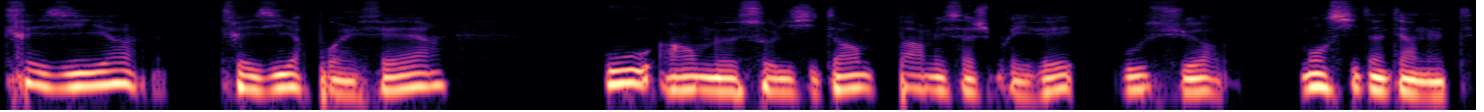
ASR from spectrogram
Crésir, crésir.fr ou en me sollicitant par message privé ou sur mon site internet.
